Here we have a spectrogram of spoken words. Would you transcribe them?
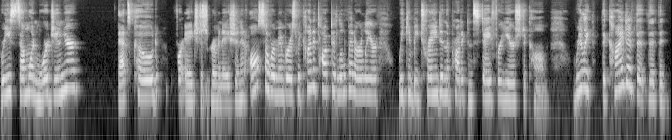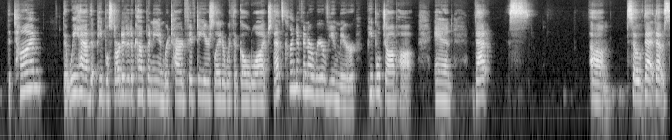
re someone more junior, that's code for age discrimination. And also remember, as we kind of talked a little bit earlier, we can be trained in the product and stay for years to come. Really, the kind of the the the, the time that we have that people started at a company and retired 50 years later with a gold watch that's kind of in our rear view mirror people job hop and that um, so that that was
